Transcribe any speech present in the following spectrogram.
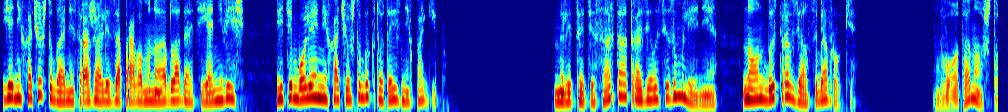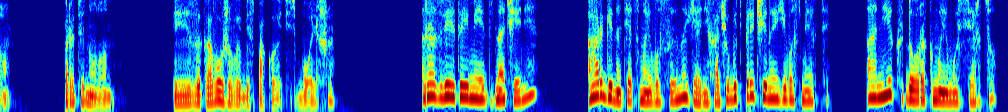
Я не хочу, чтобы они сражались за право мной обладать, я не вещь, и тем более не хочу, чтобы кто-то из них погиб». На лице Тесарта отразилось изумление, но он быстро взял себя в руки. «Вот оно что», — протянул он. «И за кого же вы беспокоитесь больше?» «Разве это имеет значение? Аргин — отец моего сына, я не хочу быть причиной его смерти. А Ник дорог моему сердцу.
